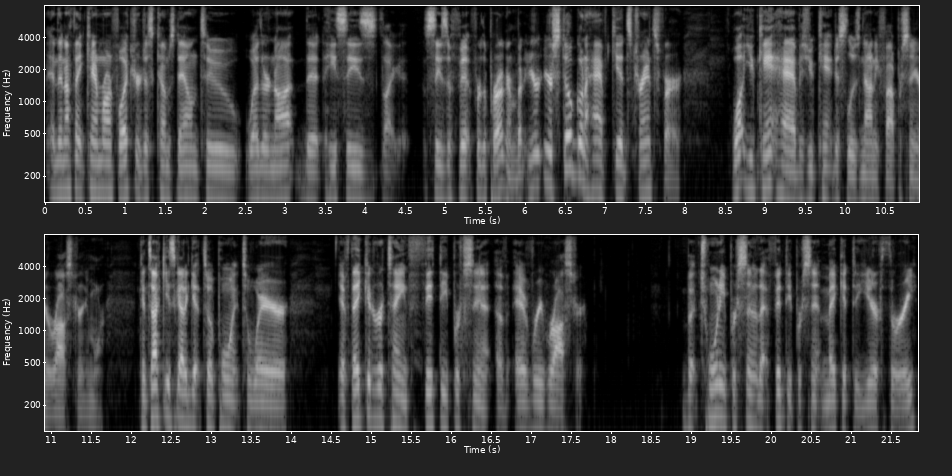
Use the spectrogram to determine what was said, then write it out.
and then I think Cameron Fletcher just comes down to whether or not that he sees like sees a fit for the program. But you're you're still going to have kids transfer. What you can't have is you can't just lose 95% of your roster anymore. Kentucky's got to get to a point to where if they could retain 50% of every roster, but 20% of that 50% make it to year three,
